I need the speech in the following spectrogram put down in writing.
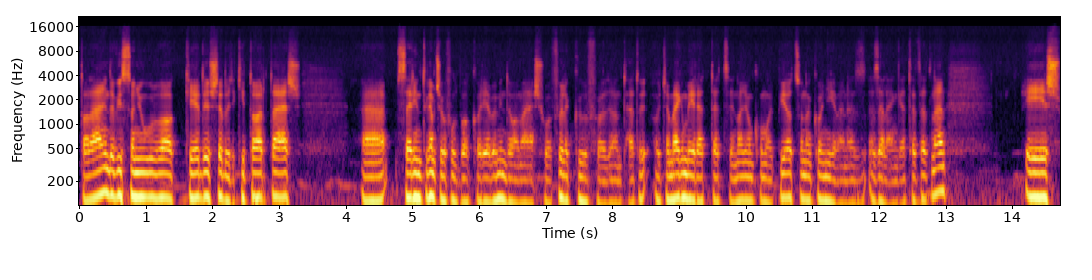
találni, de visszanyúlva a kérdésed, vagy a kitartás, szerintünk nem csak a futballkarrierben, mindenhol máshol, főleg külföldön. Tehát, hogyha megmérettetsz egy nagyon komoly piacon, akkor nyilván ez, ez elengedhetetlen. És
